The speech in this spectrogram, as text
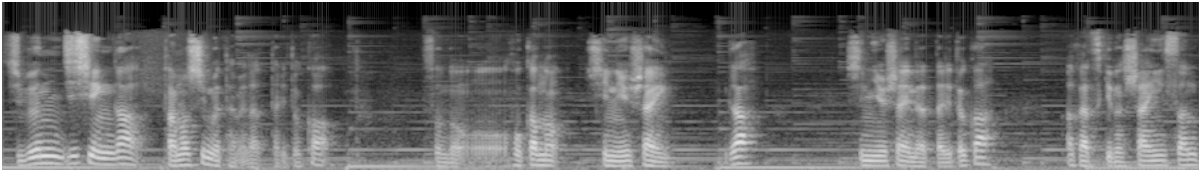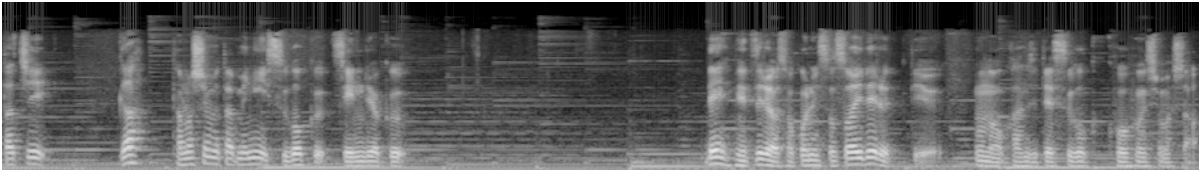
自分自身が楽しむためだったりとかその他の新入社員が新入社員だったりとか暁の社員さんたちが楽しむためにすごく全力で熱量をそこに注いでるっていうものを感じてすごく興奮しました。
